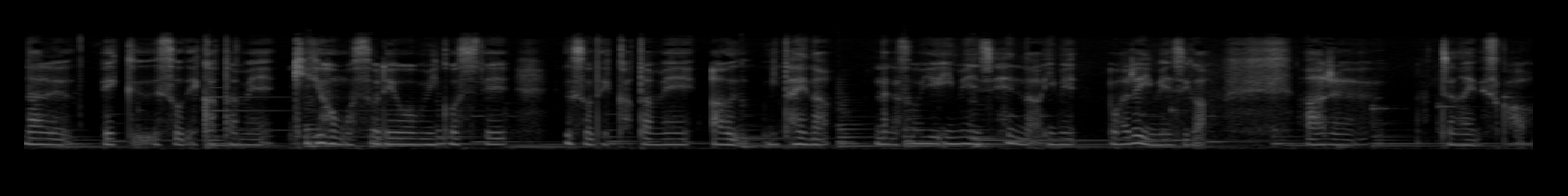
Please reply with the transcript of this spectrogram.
なるべく嘘で固め企業もそれを見越して嘘で固め合うみたいななんかそういうイメージ変なイメ悪いイメージがあるじゃないですか。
